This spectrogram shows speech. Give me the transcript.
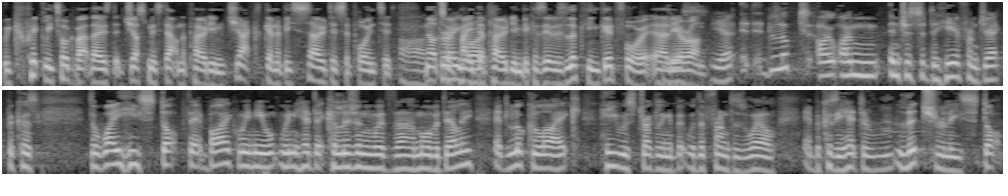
we quickly talk about those that just missed out on the podium. Jack's going to be so disappointed Oh, not to have made the podium because it was looking good for it earlier Yes, on. Yeah, it, it looked. I, I'm interested to hear from Jack because the way he stopped that bike when he when he had that collision with uh, Morbidelli, it looked like he was struggling a bit with the front as well, eh, because he had to r- literally stop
